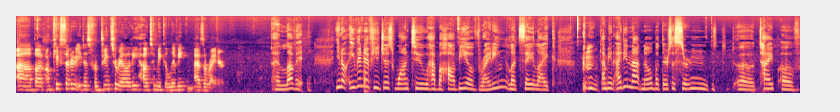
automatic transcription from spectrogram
Uh, but on Kickstarter, it is from dream to reality: how to make a living as a writer. I love it. You know, even if you just want to have a hobby of writing, let's say like. I mean, I did not know, but there's a certain uh, type of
